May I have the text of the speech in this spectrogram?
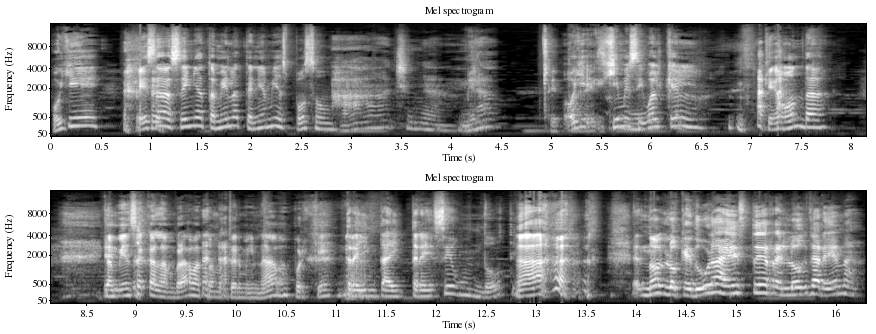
Oye, esa seña también la tenía mi esposo. Ah, chinga. Mira. Oye, Jiménez igual que él. ¿Qué onda? También se acalambraba cuando terminaba, ¿por qué? 33 segundos. Ah, No, lo que dura este reloj de arena.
